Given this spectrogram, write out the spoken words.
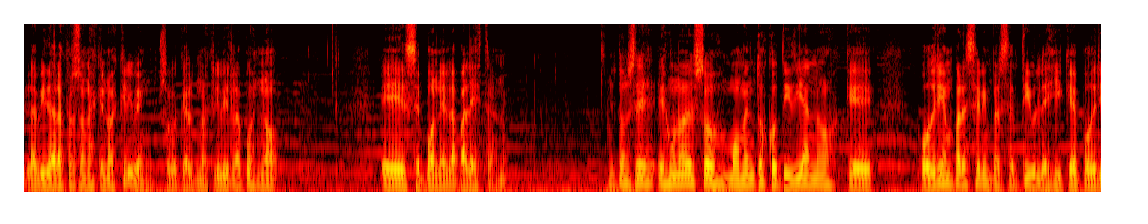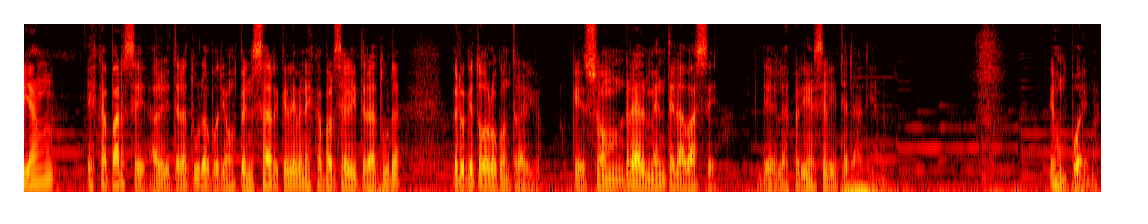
la vida de las personas que no escriben, solo que al no escribirla pues no eh, se pone en la palestra. ¿no? Entonces es uno de esos momentos cotidianos que podrían parecer imperceptibles y que podrían escaparse a la literatura, podríamos pensar que deben escaparse a la literatura, pero que todo lo contrario, que son realmente la base de la experiencia literaria. Es un poema.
